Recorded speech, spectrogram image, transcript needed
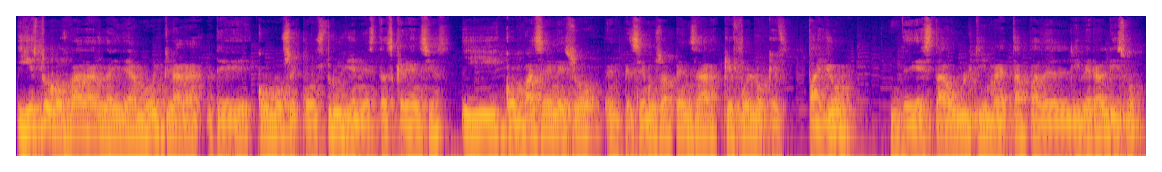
Y esto nos va a dar la idea muy clara de cómo se construyen estas creencias y con base en eso empecemos a pensar qué fue lo que falló de esta última etapa del liberalismo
